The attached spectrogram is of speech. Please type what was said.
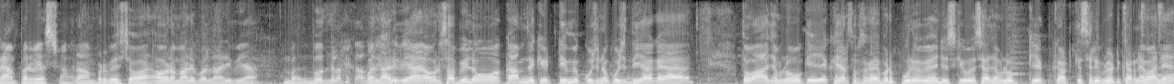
राम प्रवेश चौहान। राम प्रवेश चौहान। और हमारे बल्लारी भैया? बस बोल दिला बल्लारी भैया और सभी लोगों का काम देखिए टीम में कुछ ना कुछ दिया गया है। तो आज हम लोगों के एक हज़ार सब्सक्राइबर पूरे हुए हैं जिसकी वजह से आज हम लोग केक काट के सेलिब्रेट करने वाले हैं।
